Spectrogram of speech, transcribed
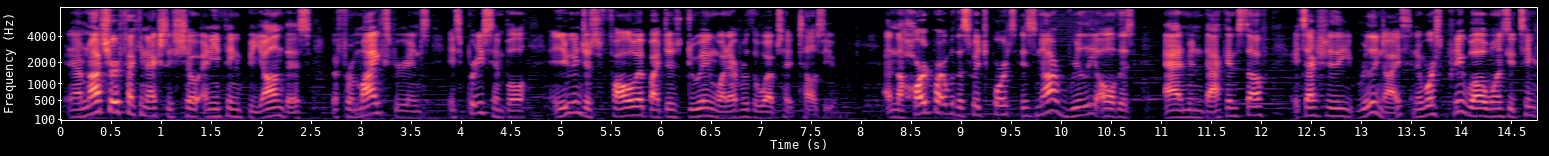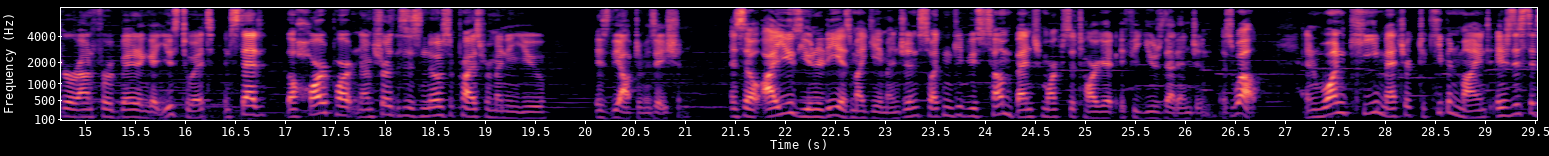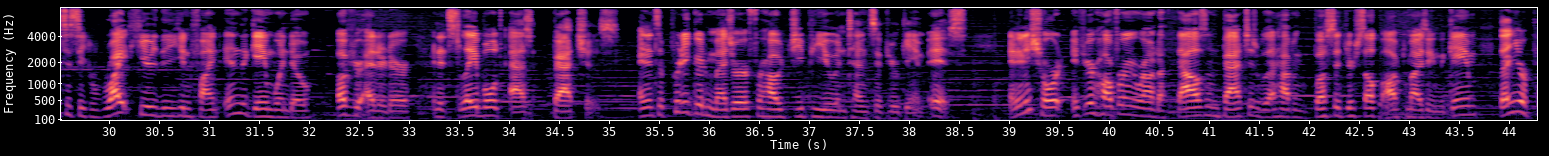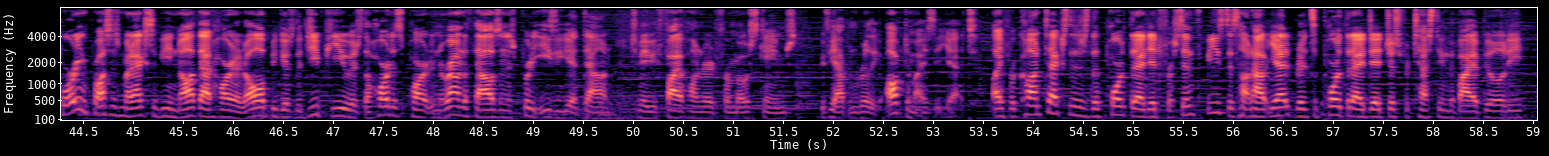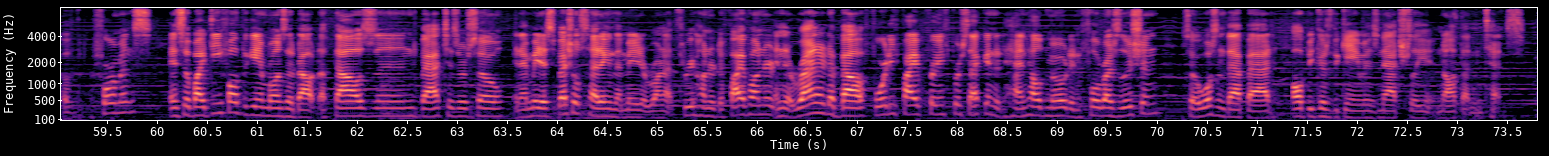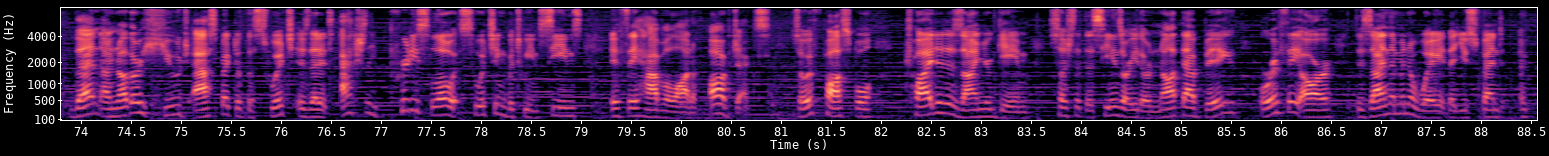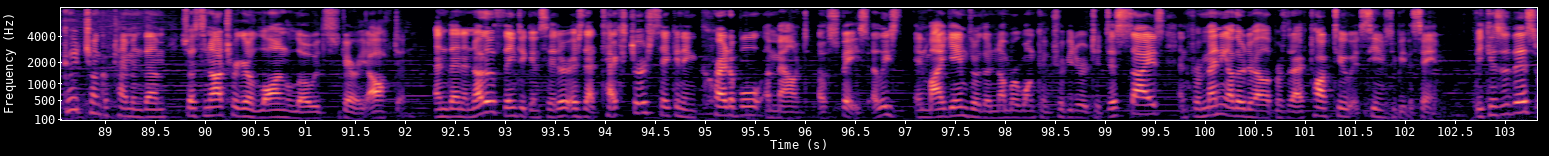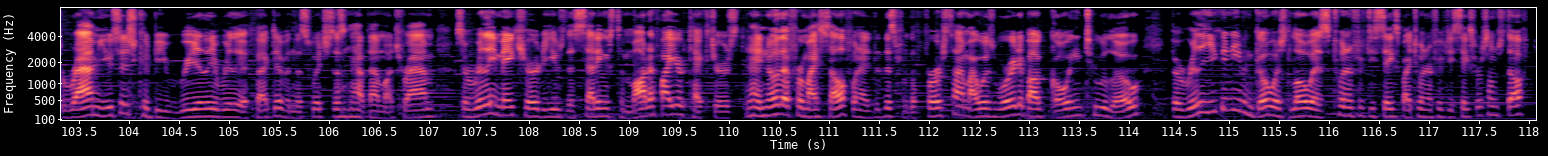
And I'm not sure if I can actually show anything beyond this, but from my experience, it's pretty simple and you can just follow it by just doing whatever the website tells you. And the hard part with the Switch ports is not really all this admin backend stuff. It's actually really nice and it works pretty well once you tinker around for a bit and get used to it. Instead, the hard part, and I'm sure this is no surprise for many of you, is the optimization. And so I use Unity as my game engine, so I can give you some benchmarks to target if you use that engine as well. And one key metric to keep in mind is this statistic right here that you can find in the game window of your editor, and it's labeled as batches. And it's a pretty good measure for how GPU intensive your game is. And in short, if you're hovering around a thousand batches without having busted yourself optimizing the game, then your porting process might actually be not that hard at all because the GPU is the hardest part and around a thousand is pretty easy to get down to maybe 500 for most games if you haven't really optimized it yet. Like for context, this is the port that I did for SynthBeast. It's not out yet, but it's a port that I did just for testing the viability of the performance. And so by default, the game runs at about a thousand batches or so. And I made a special setting that made it run at 300 to 500, and it ran at about 45 frames per second at handheld mode in full resolution. So it wasn't that bad, all because the game is naturally not that intense. Then another huge aspect of the Switch is that it's actually pretty slow at switching between scenes if they have a lot of objects. So if possible, try to design your game such that the scenes are either not that big, or if they are, design them in a way that you spend a good chunk of time in them so as to not trigger long loads very often. And then another thing to consider is that textures take an incredible amount of space. At least in my games, they're the number one contributor to disk size, and for many other developers that I've talked to, it seems to be the same. Because of this, RAM usage could be really, really effective and the Switch doesn't have that much RAM, so really make sure to use the settings to modify your textures. And I know that for myself, when I did this for the first time, I was worried about going too low, but really you can even go as low as 256 by 256 for some stuff.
